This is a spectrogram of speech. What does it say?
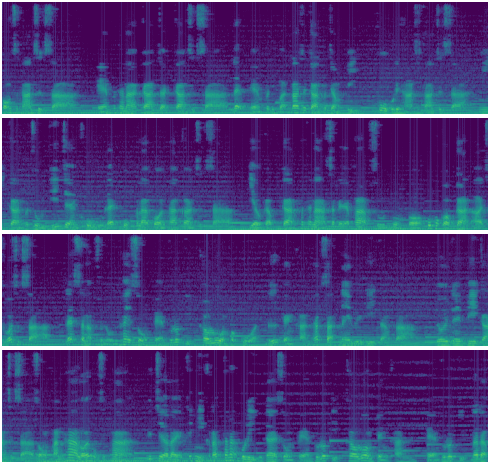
ของสถานศึกษา แผนพัฒนาการจัดการศึกษา และแผนปฏิบัติราชการประจำปี ผู้บริหารสถานศึกษา มีการประชุมชี้แจงครูและบุคลากรทางการศึกษา เกี่ยวกับการพัฒนาศักยภาพศูนย์บ่มเพาะผู้ประกอบการอาชีวศึกษา และสนับสนุนให้ส่งแผนธุรกิจเข้าร่วมประกวด หรือแข่งขันทักษะในเวทีต่างๆ โดยในปีการศึกษา 2565 วิทยาลัยเทคนิครัตนบุรีได้ส่งแผนธุรกิจเข้าร่วมแข่งขัน แผนธุรกิจระดับ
